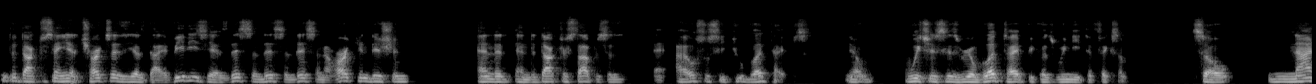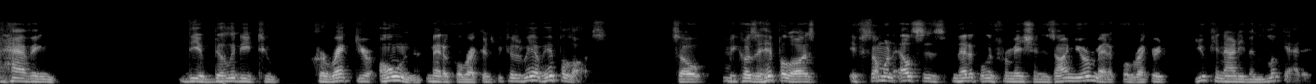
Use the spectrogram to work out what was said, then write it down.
the doctor saying, "Yeah, chart says he has diabetes, he has this and this and this and a heart condition," and the, and the doctor stops and says, "I also see two blood types, you know, which is his real blood type because we need to fix him." So not having the ability to correct your own medical records because we have HIPAA laws. So hmm. because of HIPAA laws, if someone else's medical information is on your medical record, you cannot even look at it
